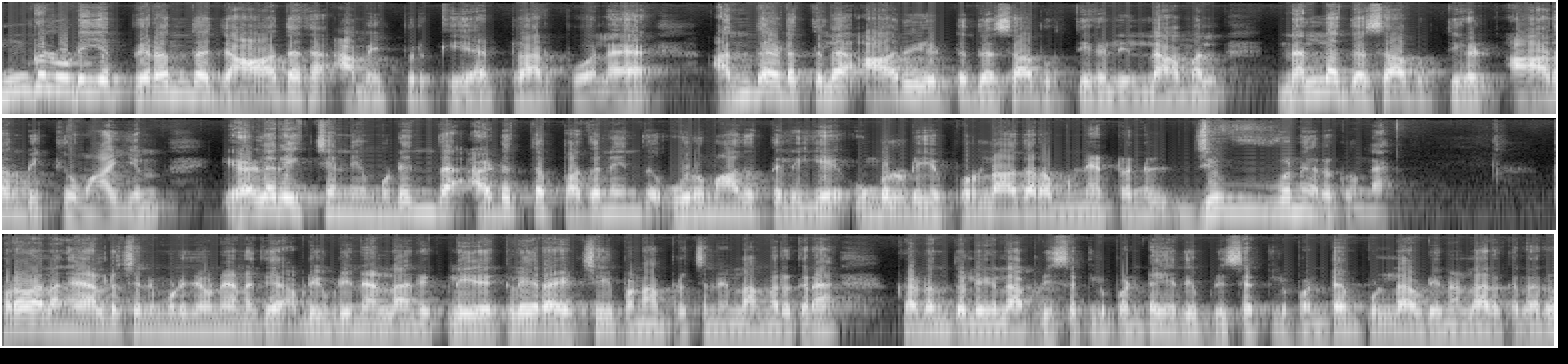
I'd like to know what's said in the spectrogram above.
உங்களுடைய பிறந்த ஜாதக அமைப்பிற்கு ஏற்றாற் போல அந்த இடத்துல ஆறு எட்டு தசாபுக்திகள் இல்லாமல் நல்ல தசாபுக்திகள் ஆரம்பிக்குமாயின் ஏழரை சென்னை முடிந்த அடுத்த பதினைந்து ஒரு மாதத்திலேயே உங்களுடைய பொருளாதார முன்னேற்றங்கள் ஜிவ்வுன்னு இருக்குங்க. பரவாயில்லைங்க ஏழரை சனி முடிஞ்சவொடனே எனக்கு அப்படி இப்படின்னு எல்லாம் கிளியர் கிளியர் ஆகிடுச்சு இப்போ நான் பிரச்சனை இல்லாமல் இருக்கிறேன். கடன் தொழிலை அப்படி செட்டில் பண்ணிட்டேன். இது இப்படி செட்டில் பண்ணிட்டேன். புள்ள அப்படி நல்லா இருக்கிறாரு.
